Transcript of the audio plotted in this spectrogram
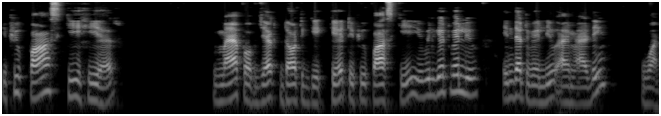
If you pass key here map object dot get if you pass key you will get value. In that value i am adding 1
